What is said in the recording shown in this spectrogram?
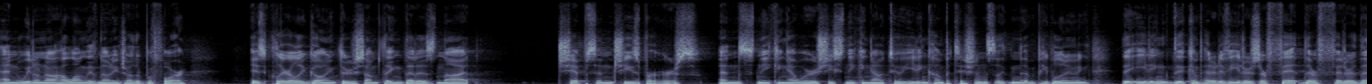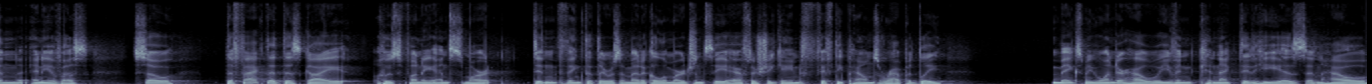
and we don't know how long they've known each other before, is clearly going through something that is not chips and cheeseburgers and sneaking out. Where is she sneaking out to? Eating competitions? Like people don't even. The eating, the competitive eaters are fit. They're fitter than any of us. So the fact that this guy who's funny and smart didn't think that there was a medical emergency after she gained 50 pounds rapidly makes me wonder how even connected he is and how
